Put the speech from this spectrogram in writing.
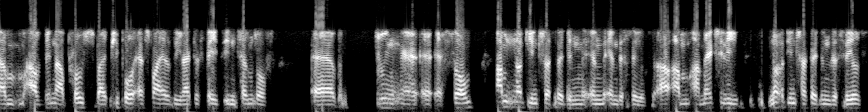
Um, I've been approached by people as far as the United States in terms of uh, doing a, a, film I'm not interested in in, in the sales. I, am I'm actually not interested in the sales.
